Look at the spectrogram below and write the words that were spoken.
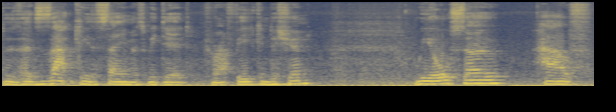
So it's exactly the same as we did for our feed condition. We also have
